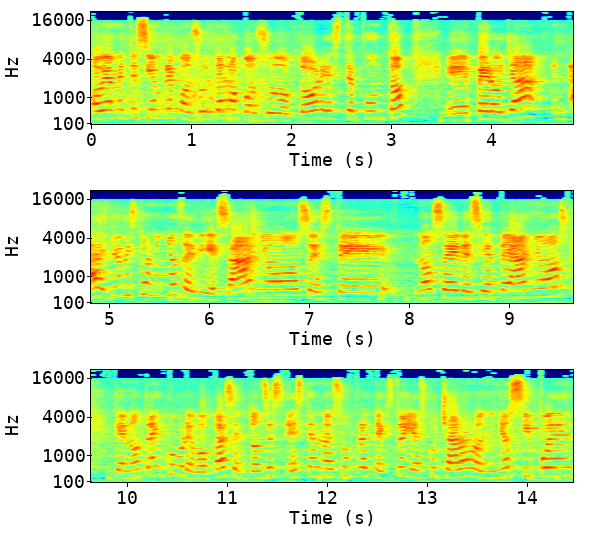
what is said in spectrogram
Obviamente siempre consúltenlo con su doctor este punto, eh, pero ya, ah, yo he visto niños de 10 años, este, no sé, de 7 años que no traen cubrebocas, entonces este no es un pretexto, ya escucharon, los niños sí pueden,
